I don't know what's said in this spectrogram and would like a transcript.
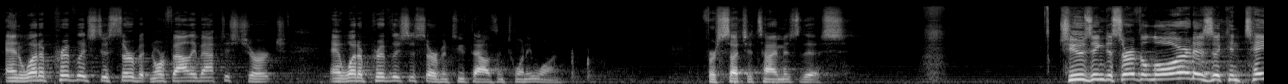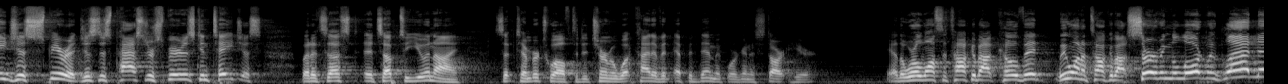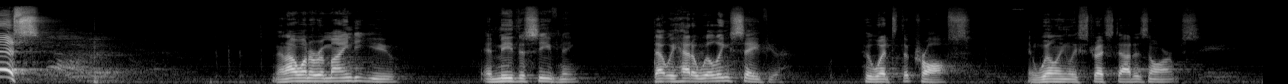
and what a privilege to serve at North Valley Baptist Church, and what a privilege to serve in 2021 for such a time as this. Choosing to serve the Lord is a contagious spirit, just as pastor spirit is contagious. But it's, us, it's up to you and I, September 12th, to determine what kind of an epidemic we're going to start here. Yeah, the world wants to talk about COVID. We want to talk about serving the Lord with gladness. And I want to remind you and me this evening that we had a willing Savior who went to the cross and willingly stretched out his arms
